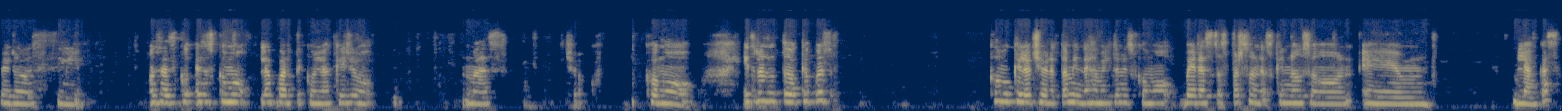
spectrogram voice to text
pero sí, o sea, es eso es como la parte con la que yo más choco, como, y tras todo que pues, como que lo chévere también de Hamilton es como ver a estas personas que no son em, blancas,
